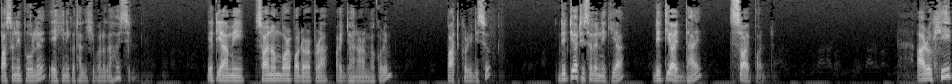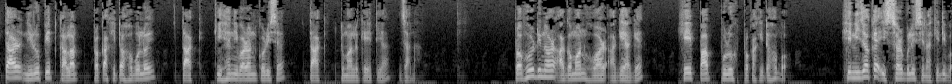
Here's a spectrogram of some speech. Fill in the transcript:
পাচনি পৌলে এইখিনি কথা লিখিব লগা হৈছিল। এতিয়া আমি ছয় নম্বৰ পদৰ পৰা অধ্যয়ন আৰম্ভ কৰিম। পাঠ কৰি দিছো। দ্বিতীয় থিচলনিকীয়া দ্বিতীয় অধ্যায় ছয় পদ। আৰু সি তাৰ নিৰূপিত কালত প্ৰকাশিত হবলৈ তাক কিহে নিবাৰণ কৰিছে তাক তোমালোকে এতিয়া জানা। প্ৰভুৰ দিনৰ আগমন হোৱাৰ আগে আগে সেই পাপ পুৰুষ প্ৰকাশিত হ'ব। সি নিজকে ঈশ্বৰ বুলি চিনাকি দিব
